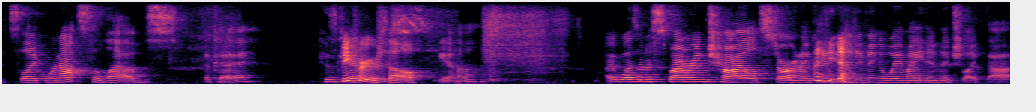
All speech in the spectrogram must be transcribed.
It's like we're not celebs, okay? Who Speak for yourself. Yeah. I was an aspiring child star and I couldn't Yeah. be giving away my image like that.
